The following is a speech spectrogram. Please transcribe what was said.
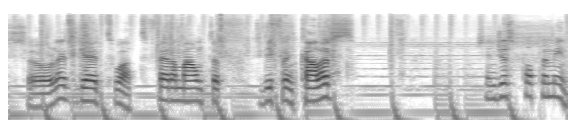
So let's get what, fair amount of different colors and just pop them in.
